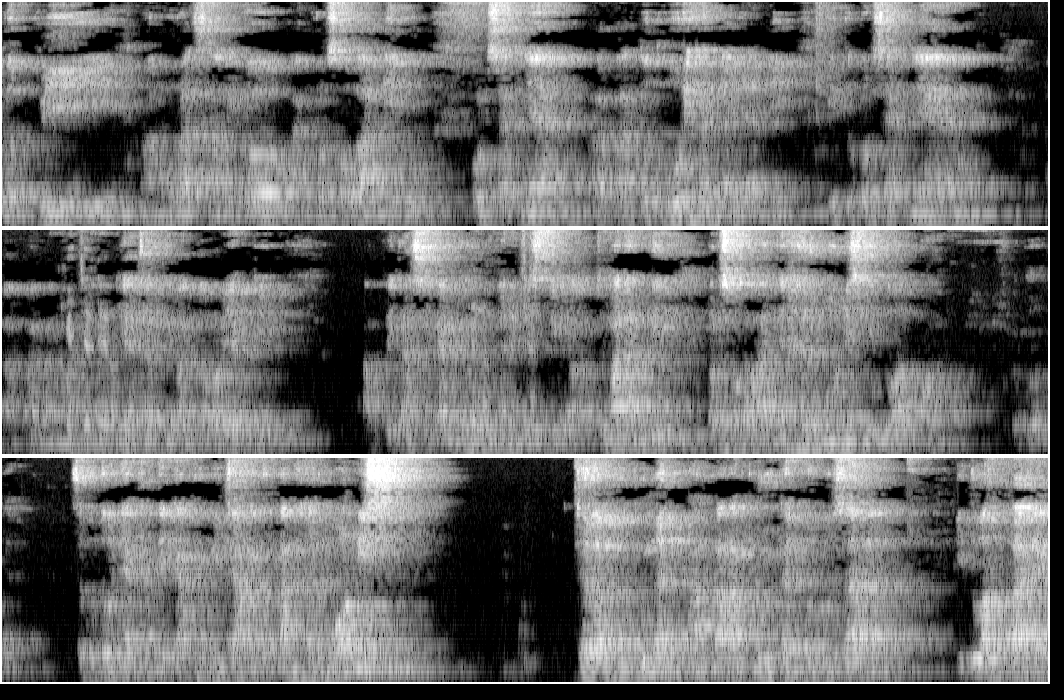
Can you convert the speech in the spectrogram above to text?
Tebi, Mamurat Sariko, Anggrek Sowani itu konsepnya apa Tuturi Handayani itu konsepnya apa namanya Ki Hajar Dewantara yang diaplikasikan ke hubungan industrial. Cuma nanti persoalannya harmonis itu apa sebetulnya? Sebetulnya ketika berbicara tentang harmonis dalam hubungan antara buruh dan pengusaha itu apa yang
